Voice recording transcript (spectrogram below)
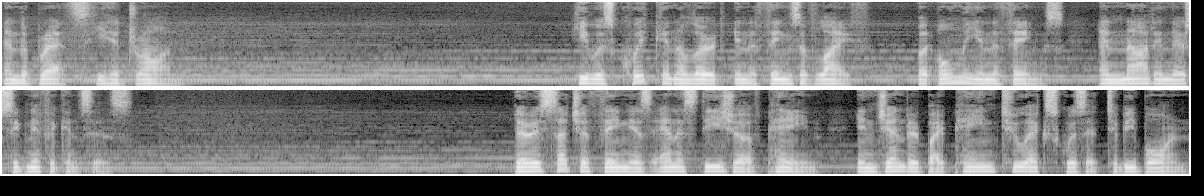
and the breaths he had drawn. He was quick and alert in the things of life, but only in the things, and not in their significances. There is such a thing as anesthesia of pain, engendered by pain too exquisite to be borne.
